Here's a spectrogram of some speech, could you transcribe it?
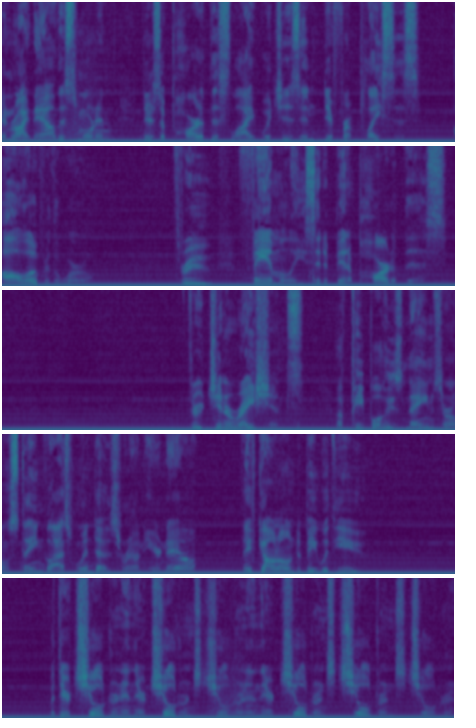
And right now, this morning, there's a part of this light which is in different places all over the world through families that have been a part of this, through generations of people whose names are on stained glass windows around here now. They've gone on to be with you. But their children and their children's children and their children's children's children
